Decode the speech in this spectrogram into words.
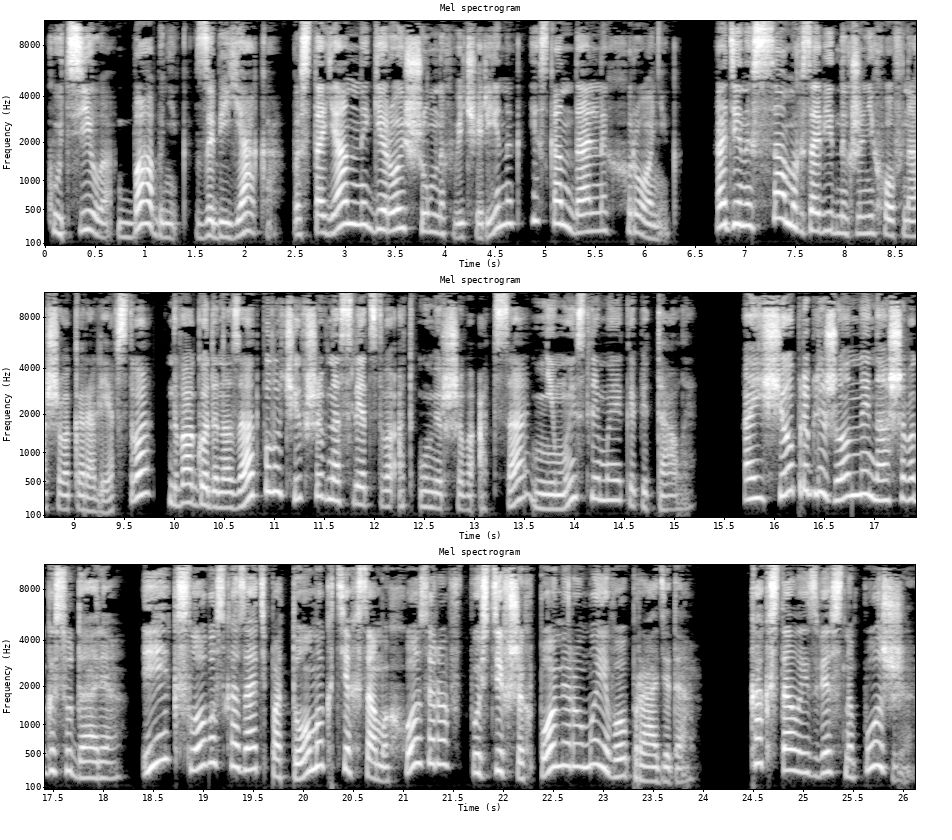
Кутила, бабник, забияка, постоянный герой шумных вечеринок и скандальных хроник один из самых завидных женихов нашего королевства, два года назад получивший в наследство от умершего отца немыслимые капиталы. а еще приближенный нашего государя и, к слову сказать, потомок тех самых Хозеров, пустивших по миру моего прадеда. Как стало известно позже,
